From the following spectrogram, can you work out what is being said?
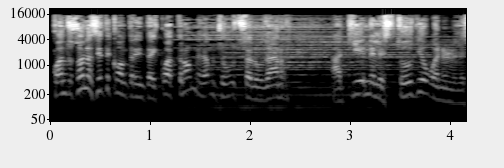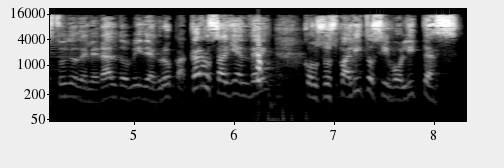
cuando son las 7.34, me da mucho gusto saludar aquí en el estudio, bueno, en el estudio del Heraldo Media Group, a Carlos Allende con sus palitos y bolitas.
